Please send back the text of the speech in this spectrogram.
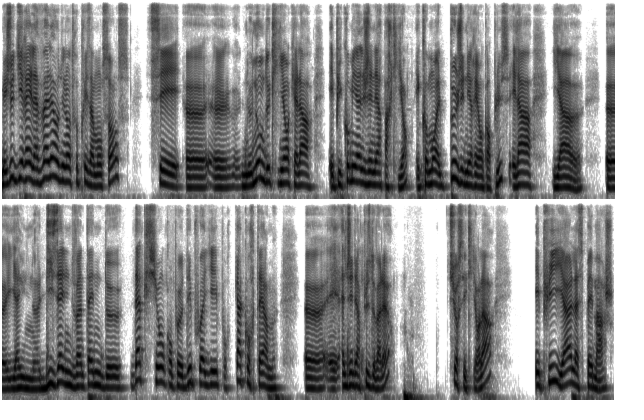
Mais je dirais la valeur d'une entreprise, à mon sens, c'est euh, euh, le nombre de clients qu'elle a et puis combien elle génère par client et comment elle peut générer encore plus. Et là, il y a, y a une dizaine, une vingtaine d'actions qu'on peut déployer pour qu'à court terme, et elle génère plus de valeur sur ces clients-là. Et puis il y a l'aspect marge.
